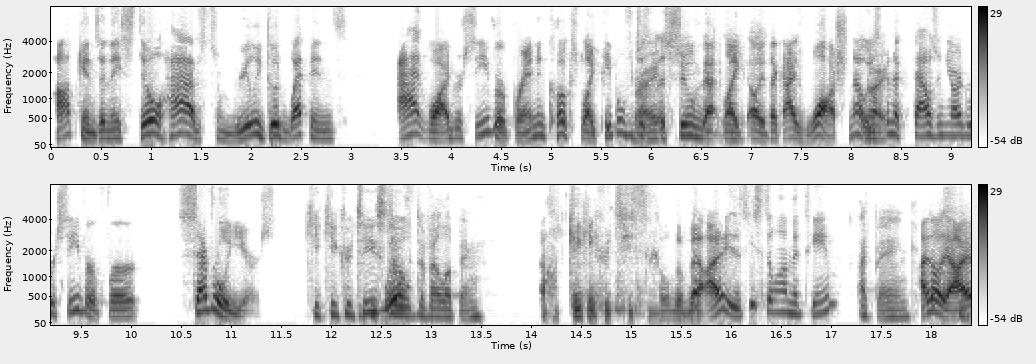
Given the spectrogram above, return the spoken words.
Hopkins, and they still have some really good weapons at wide receiver. Brandin Cooks, like people just Right. assume that like oh that guy's washed. No, he's Right. been a thousand yard receiver for several years. Keke Coutee still developing. Oh, Keke Coutee's still the I- Is he still on the team? I think. I don't. I,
